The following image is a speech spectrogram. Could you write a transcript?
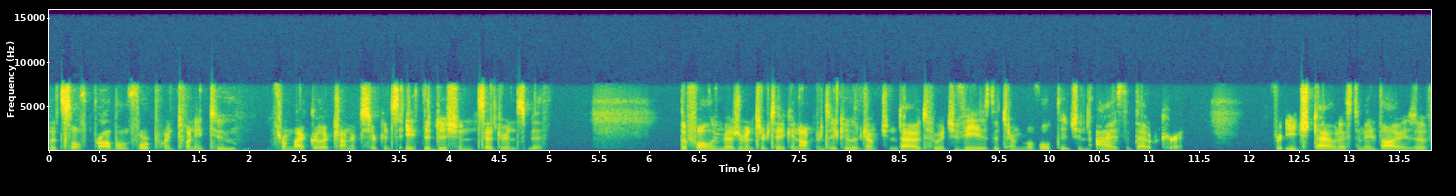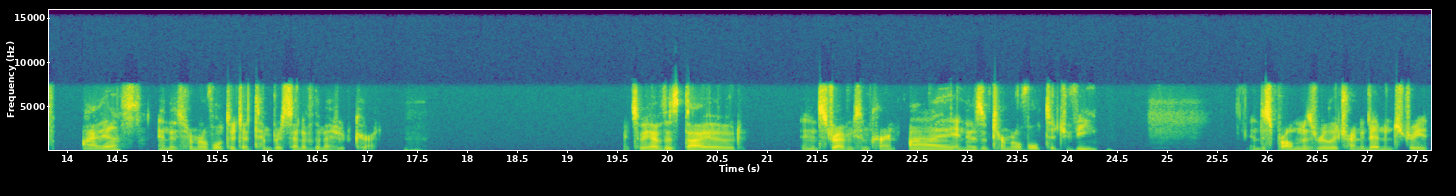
Let's solve problem 4.22 from Microelectronic Circuits 8th edition, Sedra and Smith. The following measurements are taken on particular junction diodes for which V is the terminal voltage and I is the diode current. For each diode, estimate values of IS and the terminal voltage at 10% of the measured current. Right, so we have this diode and it's driving some current I and it has a terminal voltage V. And this problem is really trying to demonstrate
